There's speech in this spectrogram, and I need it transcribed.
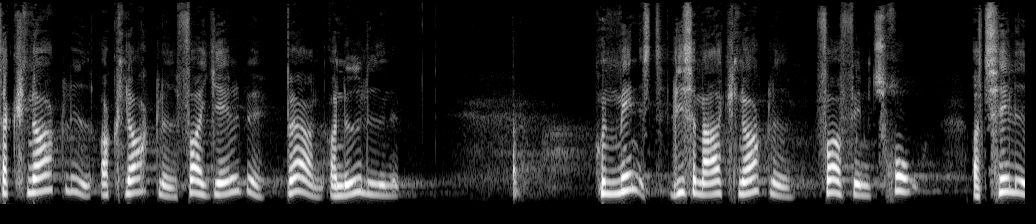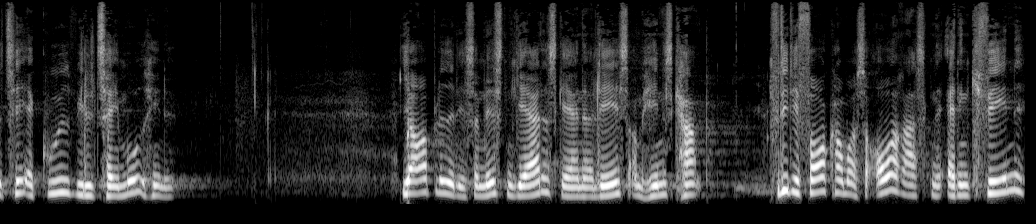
der knoklede og knoklede for at hjælpe børn og nødlidende. Hun mindst lige så meget knoklede for at finde tro og tillid til, at Gud ville tage imod hende. Jeg oplevede det som næsten hjerteskærende at læse om hendes kamp, fordi det forekommer så overraskende, at en kvinde,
